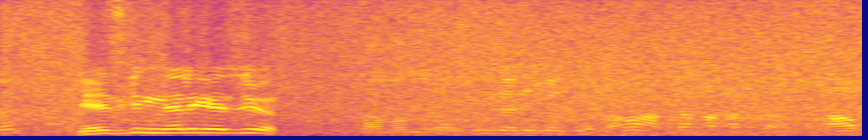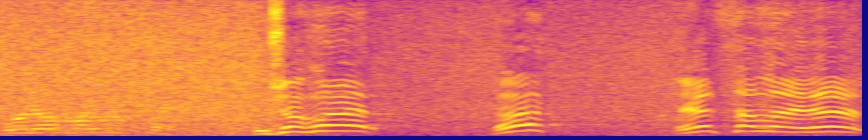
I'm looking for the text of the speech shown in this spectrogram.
ne? Gezgin Neli geziyor. Tamamdır abi. Şimdi eli geziyor. Tamam akşam bakalım. Abone olmayı unutmayın. Uşaklar! Lan! El sallayın el!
